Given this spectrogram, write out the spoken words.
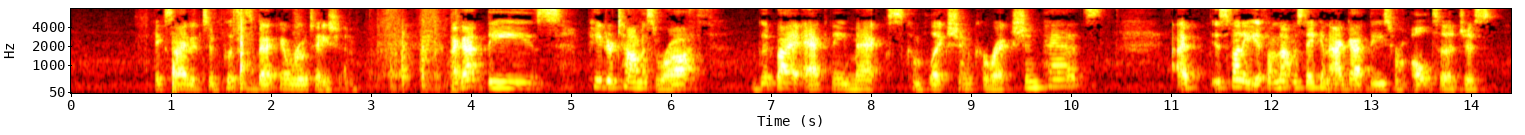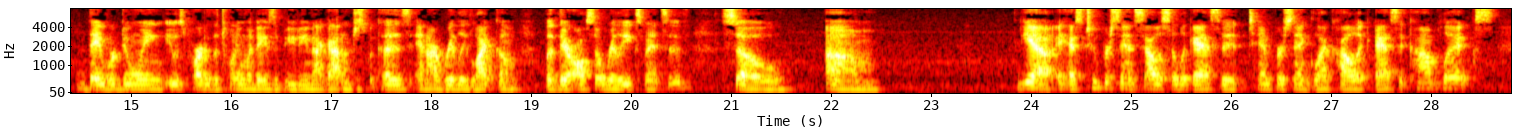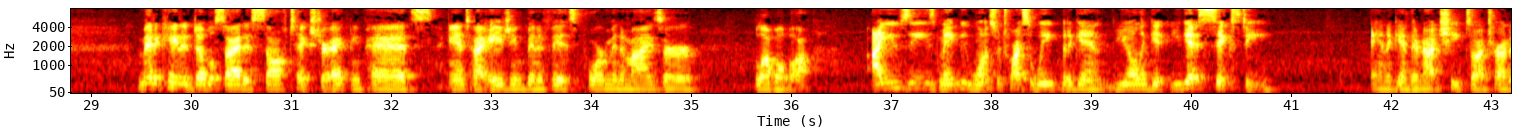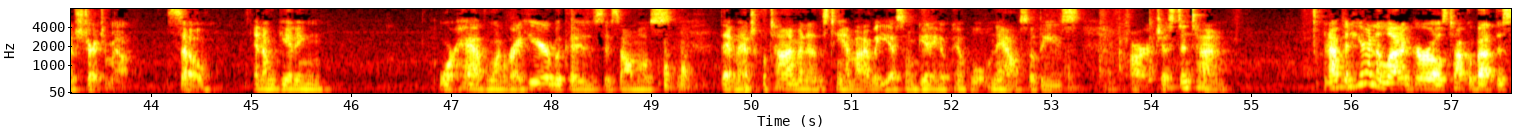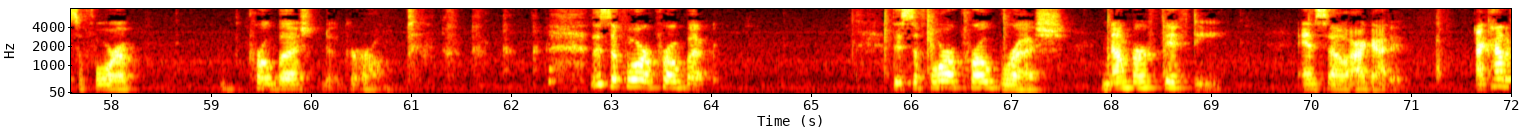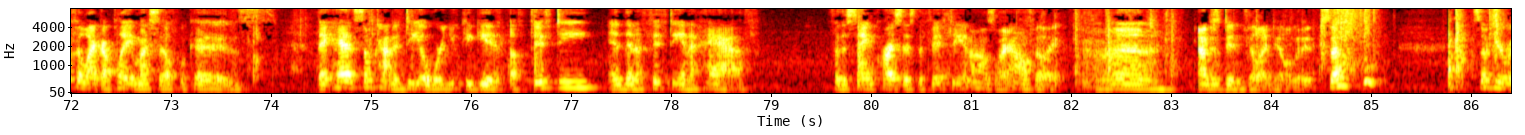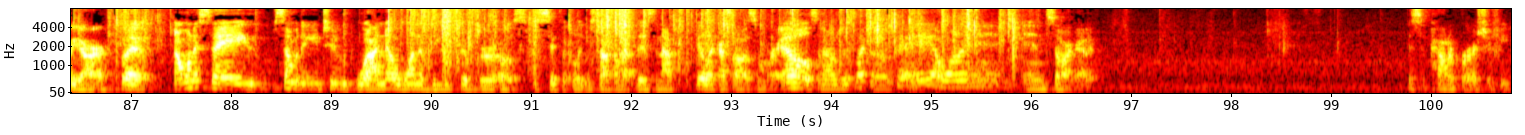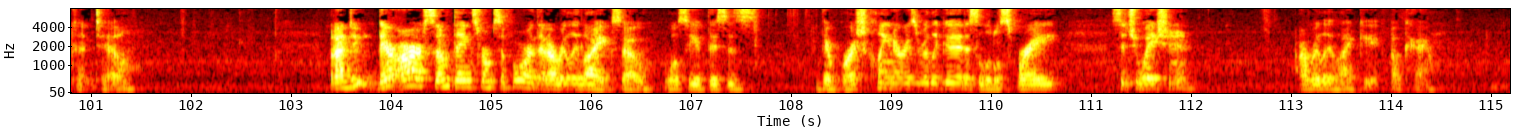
excited to put this back in rotation. I got these Peter Thomas Roth Goodbye Acne Max Complexion Correction Pads. I, it's funny, if I'm not mistaken, I got these from Ulta just they were doing it was part of the 21 days of beauty and I got them just because and I really like them but they're also really expensive so um yeah, it has 2% salicylic acid, 10% glycolic acid complex, medicated double-sided soft texture acne pads, anti-aging benefits, pore minimizer, blah, blah, blah. I use these maybe once or twice a week, but again, you only get, you get 60. And again, they're not cheap, so I try to stretch them out. So, and I'm getting, or have one right here because it's almost that magical time. I know this TMI, but yes, I'm getting a pimple now, so these are just in time. And I've been hearing a lot of girls talk about this Sephora Pro Bush, girl. the Sephora Pro Bush, this Sephora Pro brush number 50. And so I got it. I kind of feel like I played myself because they had some kind of deal where you could get a 50 and then a 50 and a half for the same price as the 50 and I was like I don't feel like uh, I just didn't feel like dealing with it. So so here we are. But I want to say some of the YouTube well I know one of the YouTube girls specifically was talking about this and I feel like I saw it somewhere else and I was just like okay I want it. And so I got it. It's a powder brush if you couldn't tell but I do there are some things from Sephora that I really like so we'll see if this is their brush cleaner is really good. It's a little spray situation. I really like it. Okay.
